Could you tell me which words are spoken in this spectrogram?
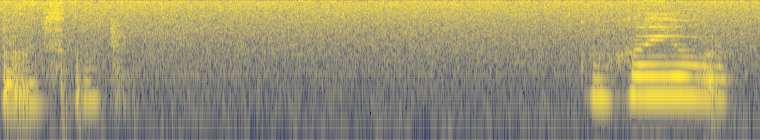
そうそう。おはよう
